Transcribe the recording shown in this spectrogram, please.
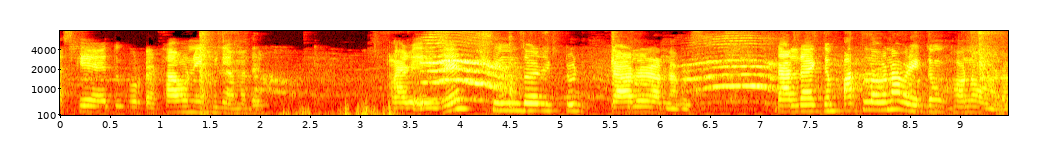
আজকে দুপুরকার খাওয়া নেই আমাদের। আর এই যে সুন্দর একটু ডাল রান্না করছি। ডালটা একদম পাতলাও না, আবার একদম ঘনও না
